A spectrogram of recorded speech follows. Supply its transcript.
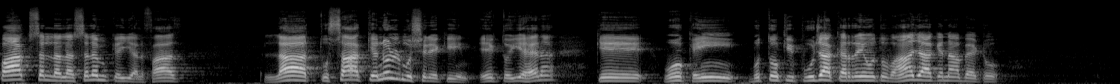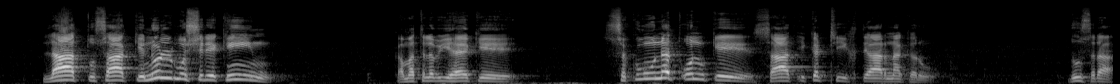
पाक सल्लल्लाहु अलैहि वसल्लम के ये अल्फाज, ला तुसाकिनुल मुशरकिन। एक तो ये है ना कि वो कहीं बुतों की पूजा कर रहे हो तो वहाँ जाके ना बैठो। ला तुसाकिनुल मुशरकिन का मतलब यह है कि सकूनत उनके साथ इकट्ठी इख्तियार ना करो। दूसरा,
